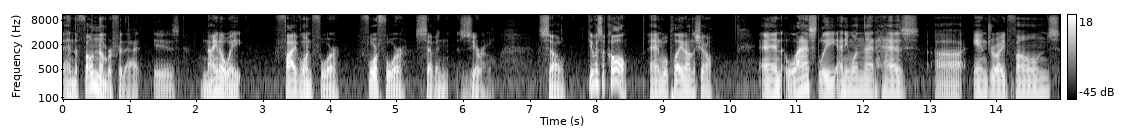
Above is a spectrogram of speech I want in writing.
and the phone number for that is 908 514 4470. So give us a call and we'll play it on the show. And lastly, anyone that has uh, Android phones,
